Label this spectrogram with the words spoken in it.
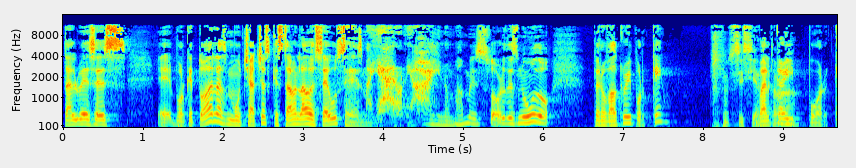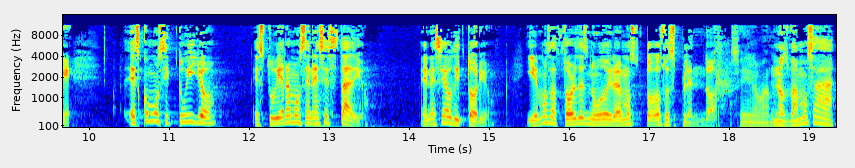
tal vez es... eh, porque todas las muchachas que estaban al lado de Zeus se desmayaron. Y, ay, no mames, Thor desnudo. Pero Valkyrie, ¿por qué? sí, cierto. Valkyrie, ¿por qué? Es como si tú y yo estuviéramos en ese estadio, en ese auditorio, y vemos a Thor desnudo y vemos todo su esplendor. Sí, no mames. Nos vamos a...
